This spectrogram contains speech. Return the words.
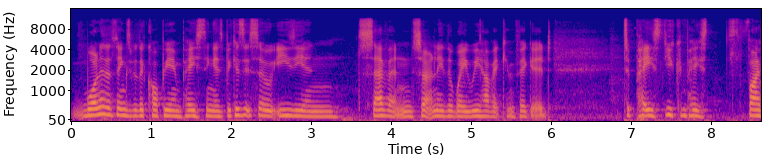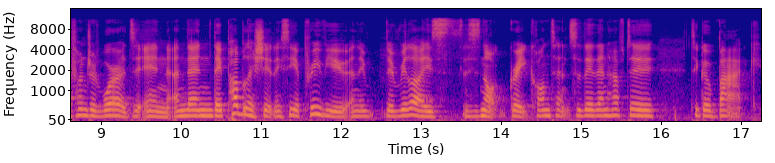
one of the things with the copy and pasting is because it's so easy in Seven, certainly the way we have it configured, to paste, you can paste 500 words in, and then they publish it, they see a preview, and they they realize this is not great content, so they then have to to go back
